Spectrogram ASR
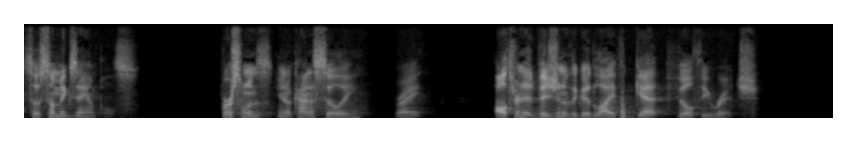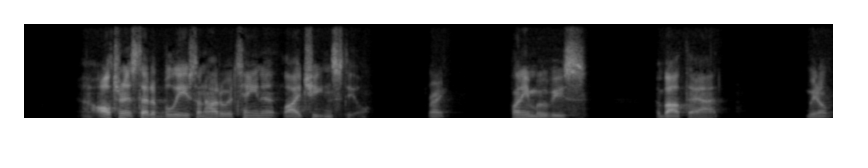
So, some examples. First one's, you know, kind of silly, right? Alternate vision of the good life get filthy rich. Uh, alternate set of beliefs on how to attain it lie, cheat, and steal, right? Plenty of movies about that. We don't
